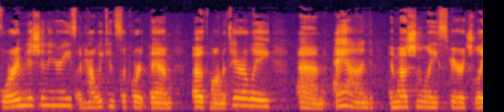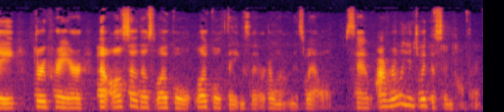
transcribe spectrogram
foreign missionaries and how we can support them both monetarily um, and emotionally, spiritually through prayer, but also those local local things that are going on as well. So I really enjoyed the Send conference.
